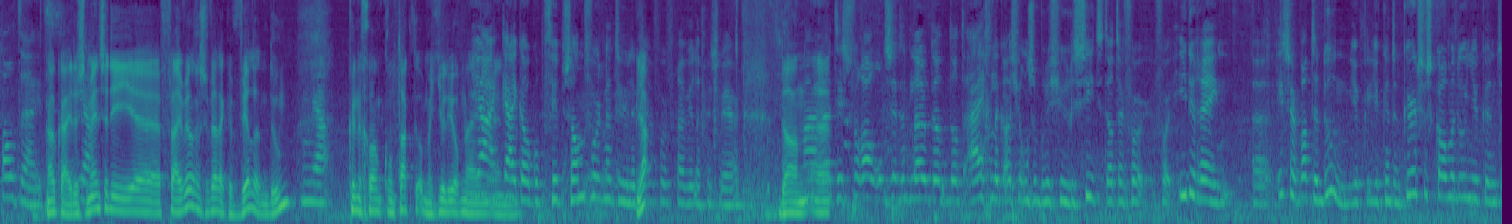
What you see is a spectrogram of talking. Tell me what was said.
Altijd. Oké, dus Ja. mensen die eh, vrijwilligerswerk willen doen... Ja. kunnen gewoon contact met jullie opnemen. Ja, en kijk ook op VIP Zandvoort natuurlijk Ja. hè, voor vrijwilligerswerk. Dan, Maar eh, het is vooral ontzettend leuk dat, dat eigenlijk als je onze brochure ziet... dat er voor, voor iedereen eh, is er wat te doen. Je, je kunt een cursus komen doen, je kunt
